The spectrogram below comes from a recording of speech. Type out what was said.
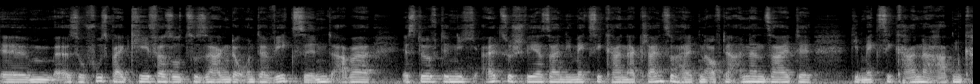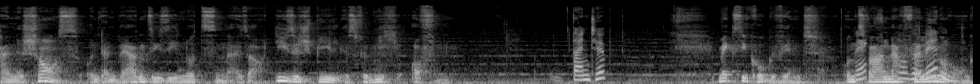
ähm, also Fußballkäfer sozusagen da unterwegs sind. Aber es dürfte nicht allzu schwer sein, die Mexikaner klein zu halten. Auf der anderen Seite, die Mexikaner haben keine Chance und dann werden sie sie nutzen. Also auch dieses Spiel ist für mich offen. Dein Tipp? Mexiko gewinnt. Und Mexiko zwar nach Verlängerung.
